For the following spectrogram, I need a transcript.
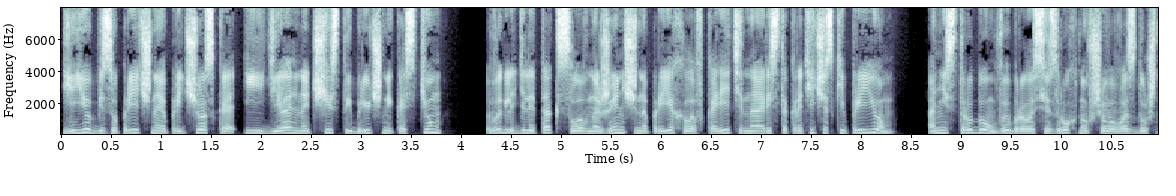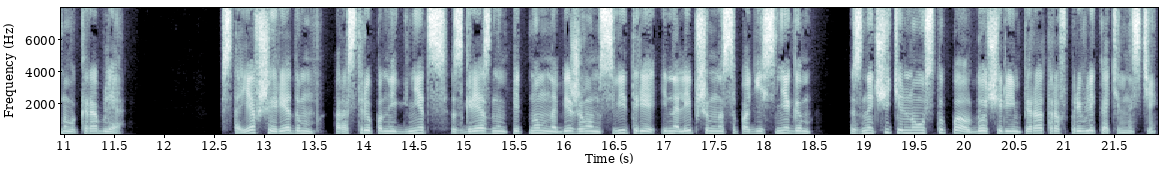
ее безупречная прическа и идеально чистый брючный костюм выглядели так, словно женщина приехала в карете на аристократический прием, а не с трудом выбралась из рухнувшего воздушного корабля. Стоявший рядом растрепанный гнец с грязным пятном на бежевом свитере и налипшим на сапоги снегом значительно уступал дочери императора в привлекательности.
